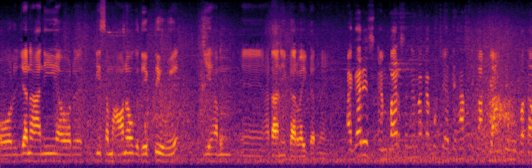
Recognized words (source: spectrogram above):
और जनहानि और की संभावनाओं को देखते हुए ये हम हटाने की कार्रवाई कर रहे हैं। अगर इस एम्पायर सिनेमा का कुछ ऐतिहासिक आप जानते हो बता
